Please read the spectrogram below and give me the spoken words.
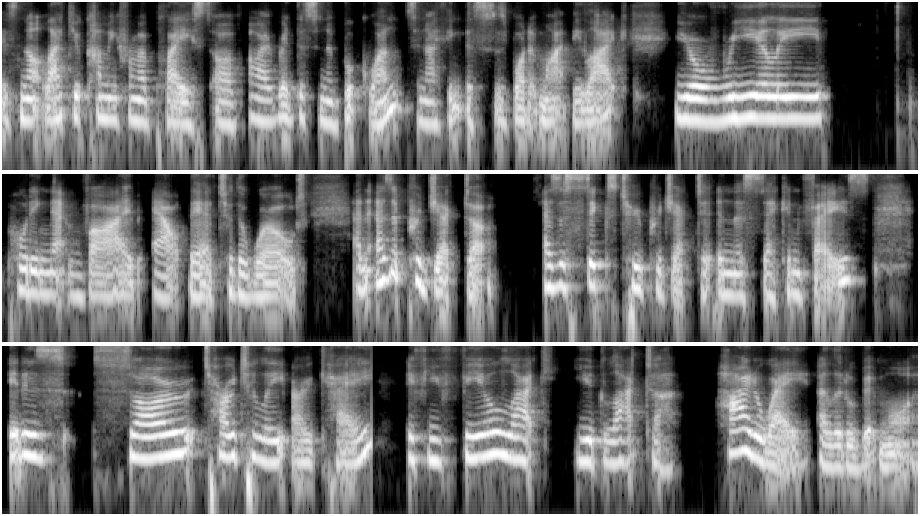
It's not like you're coming from a place of, oh, I read this in a book once and I think this is what it might be like. You're really putting that vibe out there to the world. And as a projector, as a 6 2 projector in the second phase, it is so totally okay if you feel like you'd like to hide away a little bit more.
